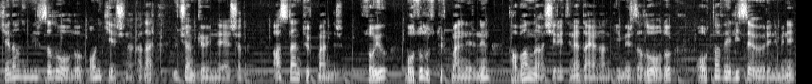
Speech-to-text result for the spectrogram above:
Kenan İmirzalıoğlu 12 yaşına kadar Üçem köyünde yaşadı. Aslen Türkmendir. Soyu Bozulus Türkmenlerinin Tabanlı aşiretine dayanan İmirzalıoğlu, orta ve lise öğrenimini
